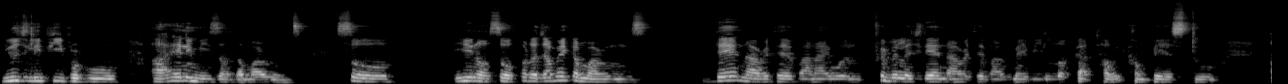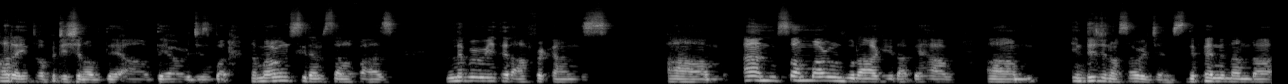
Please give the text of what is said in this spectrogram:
usually people who are enemies of the Maroons. So, you know, so for the Jamaican Maroons, their narrative, and I will privilege their narrative and maybe look at how it compares to other interpretation of their of their origins. But the Maroons see themselves as liberated Africans, um, and some Maroons would argue that they have um, indigenous origins, depending on the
